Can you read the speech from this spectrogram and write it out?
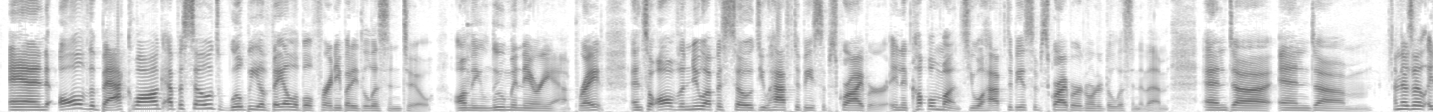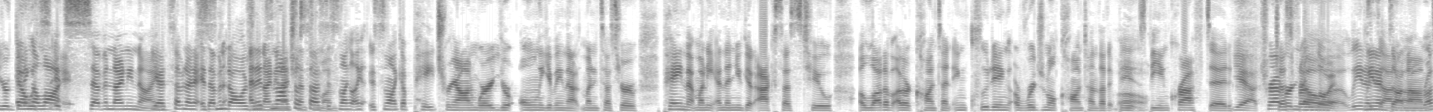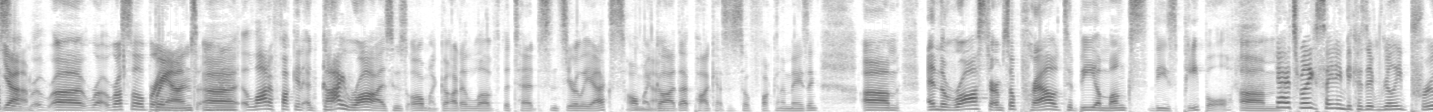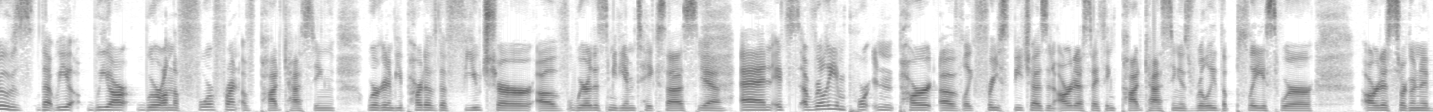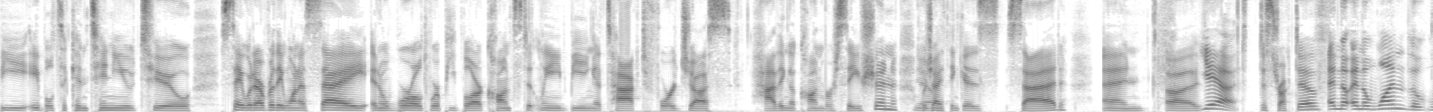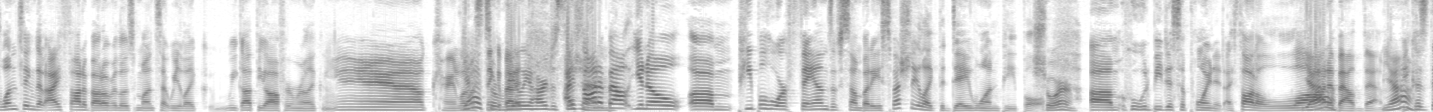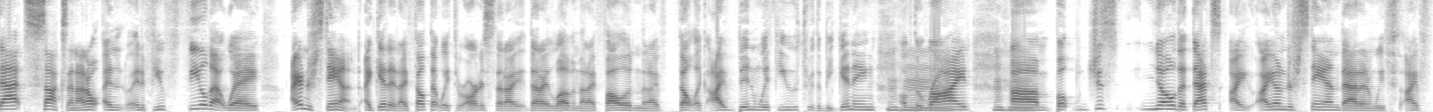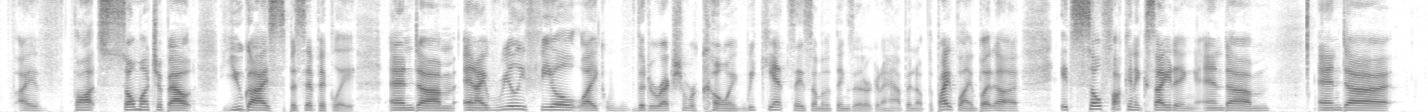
And all of the backlog episodes will be available for anybody to listen to on the Luminary app, right? And so all the new episodes, you have to be a subscriber. In a couple months, you will have to be a subscriber in order to listen to them. And uh, and um, and there's a you're getting oh, a lot It's seven ninety nine. Yeah, it's seven ninety seven dollars and it's not just a us. month. It's not like it's not like a Patreon where you're only giving that money to us. You're paying that money, and then you get access to a lot of other content, including original content that it be- is being crafted. Oh. yeah, Trevor Noah, Louis- Lena, Dunham, Russell, yeah. uh, Ru- Russell Brand, Brand, mm-hmm. uh, a lot of fucking uh, Guy Raz, who's oh my god, I love the Ted Sincerely X. Oh my Yeah. god, that podcast is so fucking amazing. Um, and the roster, I'm so proud to be amongst these people. Um, Yeah, it's really exciting because it really proves that we we are we're on the forefront of podcasting. We're going to be part of the future of where this medium takes us. Yeah. and it's a really important part of like free speech as an artist. I think podcasting is really the place where artists are going to be able to continue to say whatever they want to say in a world where people are constantly being attacked for just having a conversation, which I think is sad and uh, yeah, destructive. And the and the one the one thing that I thought about over those months that we like we got the offer and we're like yeah okay let Yeah, us think about really it. hard I thought about you know um, people who are fans of somebody especially like the day one people Sure. um, who would be disappointed. I thought a lot Yeah. about them Yeah. because that sucks and I don't and, and if you feel that way I understand. I get it. I felt that way through artists that I that I love and that I followed and that I felt like I've been with you through the beginning of Mm-hmm. the ride. Um, but just know that that's I I understand that and we've I've I've thought so much about you guys specifically and um and I really feel like the direction we're going we can't say some of the things that are going to happen up the pipeline but uh it's so fucking exciting and um and uh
